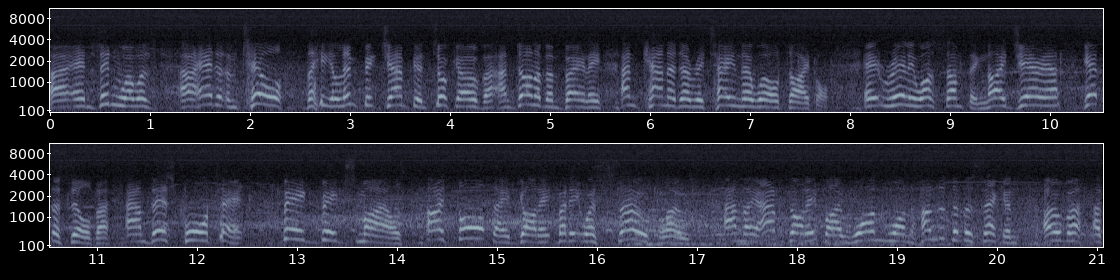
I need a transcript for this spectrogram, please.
uh, Ezinwa, was ahead until the Olympic champion took over, and Donovan Bailey and Canada retained their world title. It really was something. Nigeria get the silver, and this quartet, big, big smiles. I thought they'd got it, but it was so close. And they have got it by one one-hundredth of a second over a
